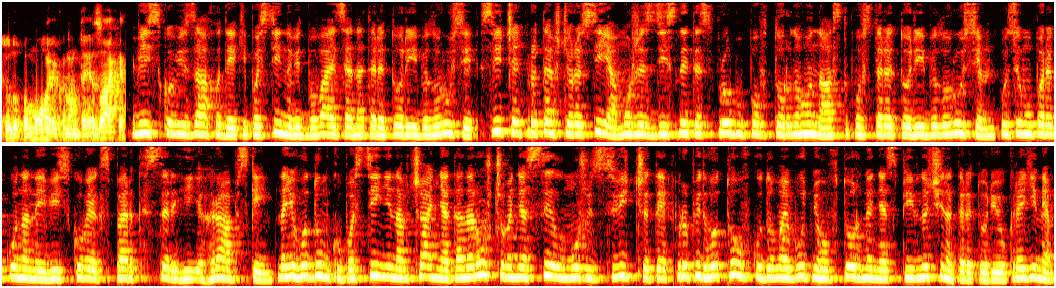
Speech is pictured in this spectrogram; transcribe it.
ту допомогу, яку нам дає захід. Військові заходи, які постійно відбуваються на території Білорусі, свідчать про те, що Росія може здійснити спробу повторного наступу з території Білорусі. У цьому переконаний військовий експерт Сергій Грабський. На його думку, постійні навчання та нарощування нарощування сил можуть свідчити про підготовку до майбутнього вторгнення з півночі на територію України.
